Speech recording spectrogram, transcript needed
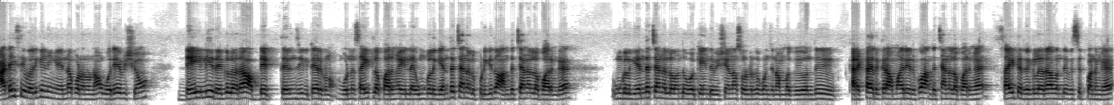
கடைசி வரைக்கும் நீங்கள் என்ன பண்ணணும்னா ஒரே விஷயம் டெய்லி ரெகுலராக அப்டேட் தெரிஞ்சுக்கிட்டே இருக்கணும். ஒன்று சைட்டில் பாருங்கள் இல்லை உங்களுக்கு எந்த சேனல் பிடிக்குதோ அந்த சேனலில் பாருங்கள் உங்களுக்கு எந்த சேனலில் வந்து ஓகே இந்த விஷயம்லாம் சொல்கிறது கொஞ்சம் நமக்கு வந்து கரெக்டாக இருக்கிற மாதிரி இருக்கோ அந்த சேனலில் பாருங்கள் சைட்டை ரெகுலராக வந்து விசிட் பண்ணுங்கள்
